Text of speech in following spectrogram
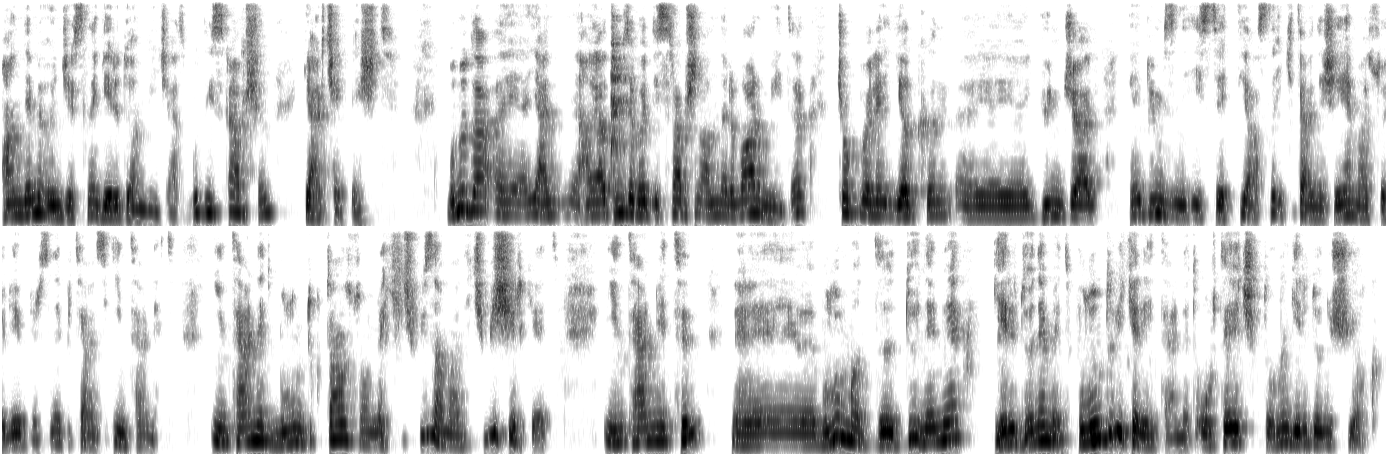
pandemi öncesine geri dönmeyeceğiz. Bu disruption gerçekleşti. Bunu da e, yani hayatımızda böyle disruption anları var mıydı? Çok böyle yakın, e, güncel, hepimizin hissettiği aslında iki tane şeyi hemen söyleyebilirsin. Bir tanesi internet. İnternet bulunduktan sonra hiçbir zaman hiçbir şirket internetin e, bulunmadığı döneme geri dönemedi. Bulundu bir kere internet. Ortaya çıktı. Onun geri dönüşü yok.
